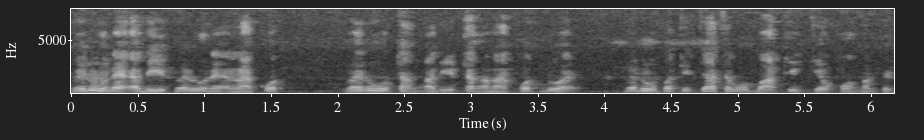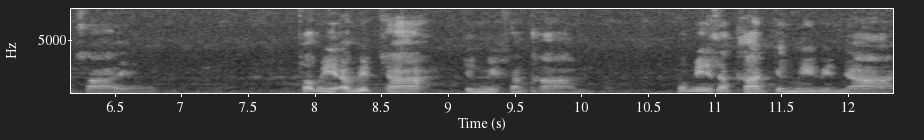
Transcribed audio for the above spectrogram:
ไม่รู้ในอดีต ไม่รู้ในอนาคต ไม่รู้ทั้งอดีตทั้งอนาคตด้วย ไม่รู้ปฏิจจสมุปบาทที่เกี่ยวข้องกันเป็นสายเพราะมีอวิชชาจึงมีสังขารเพราะมีสังขารจึงมีวิญญาณ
